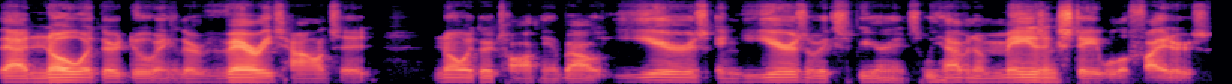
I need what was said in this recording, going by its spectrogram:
that know what they're doing. They're very talented, know what they're talking about. Years and years of experience. We have an amazing stable of fighters,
